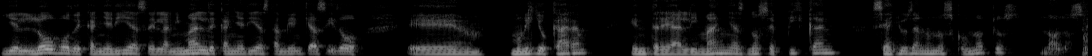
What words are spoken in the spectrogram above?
y el lobo de cañerías, el animal de cañerías también que ha sido eh, Murillo Karam. Entre alimañas no se pican, se ayudan unos con otros, no lo sé.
